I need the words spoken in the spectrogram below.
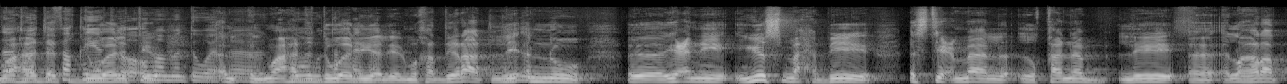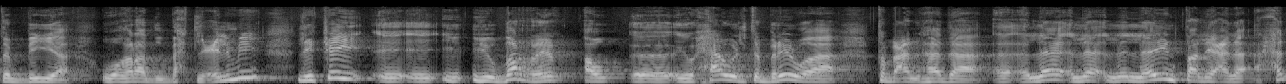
معاهدات الدول المعاهدة الدولية للمخدرات لأنه آه، يعني يسمح باستعمال القنب للأغراض الطبية وأغراض البحث العلمي لكي يبرر أو يحاول تبرير وطبعا هذا لا, لا, لا ينطلي على أحد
